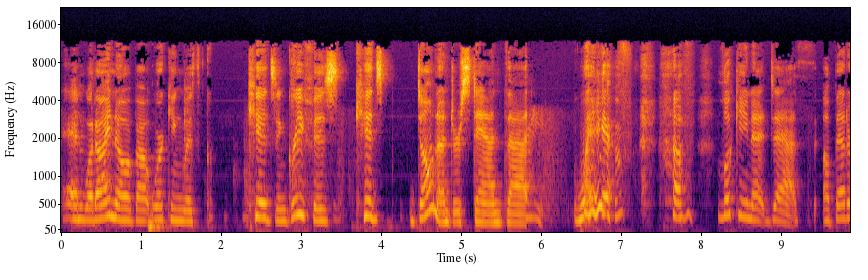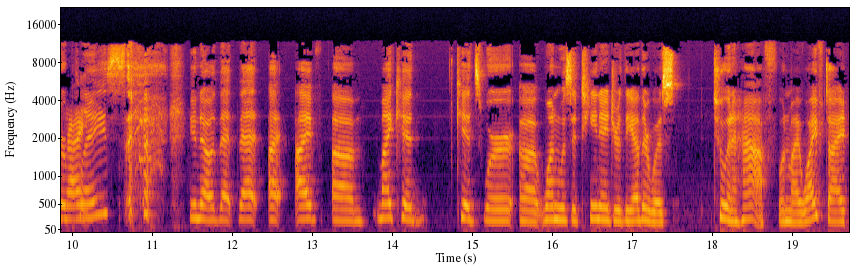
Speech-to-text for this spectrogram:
And what I know about working with kids in grief is kids don't understand that right. way of of looking at death a better right. place you know that that I, i've um, my kid kids were uh, one was a teenager the other was two and a half when my wife died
